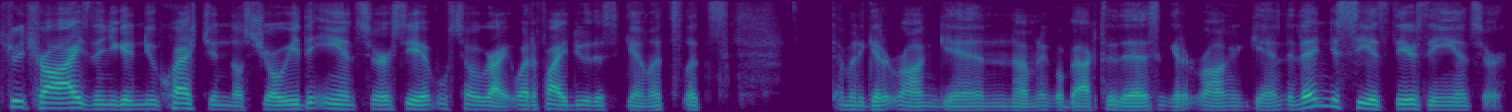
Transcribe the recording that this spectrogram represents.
three tries, then you get a new question. They'll show you the answer. See it. So right. What if I do this again? Let's let's. I'm going to get it wrong again. I'm going to go back to this and get it wrong again. And then you see it's there's the answer.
